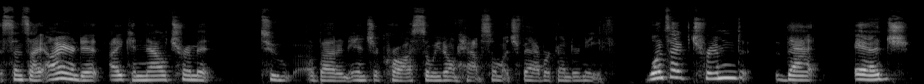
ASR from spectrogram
Since I ironed it, I can now trim it to about an inch across so we don't have so much fabric underneath. Once I've trimmed that edge,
